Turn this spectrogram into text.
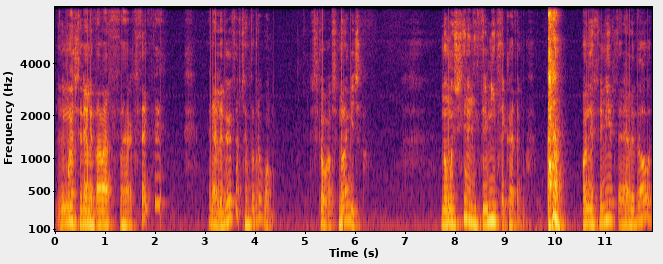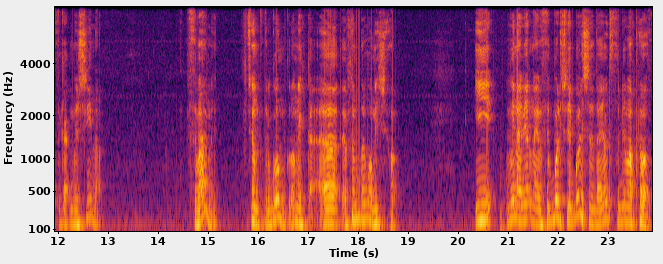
не можешь реализоваться в сексе, реализуется в чем-то другом. Что, в общем, логично. Но мужчина не стремится к этому. Он не стремится реализовываться как мужчина с вами в чем-то другом, кроме э, в чем-то другом еще. И вы, наверное, все больше и больше задаете себе вопрос.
